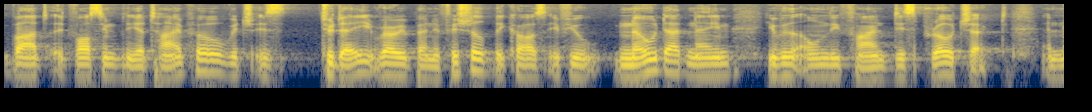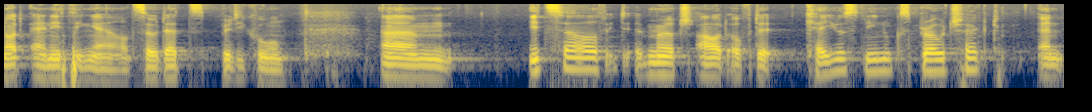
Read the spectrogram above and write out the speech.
but it was simply a typo, which is today very beneficial because if you know that name, you will only find this project and not anything else. So that's pretty cool. Um, itself, it emerged out of the Caos Linux project, and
